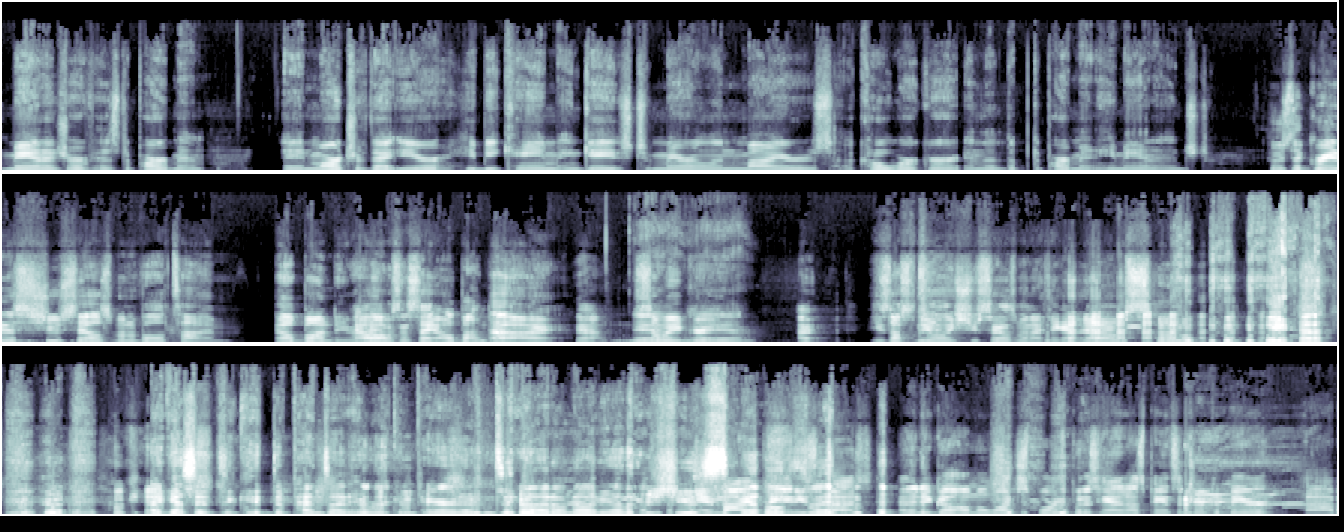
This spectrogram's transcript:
manager of his department. In March of that year, he became engaged to Marilyn Myers, a coworker in the, the department he managed. Who's the greatest shoe salesman of all time? Al Bundy, right? Oh, I was gonna say Al Bundy. Oh, all right. Yeah. Yeah, So we agree. Yeah, I, he's also the only shoe salesman I think I know. So yeah, Okay. I guess it, it depends on who we're comparing him to. I don't know any other shoe in my opinion, he's the best. And then he'd go home and watch sports, put his hand in his pants, and drink a beer. Uh,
